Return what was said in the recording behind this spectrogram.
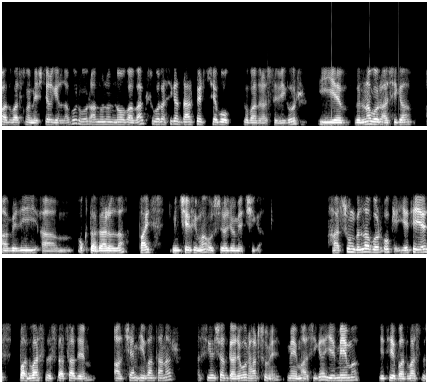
պատվաստումը մեջտեղ գելավոր, որ անունը Novavax, որ ասիկա դարբեր ցևով կպատրաստվի գոր եւ գնա որ ասիկա ավելի օկտագարը լա, բայց մինչև հիմա Օստրալիա մեջ չի գա։ Հարցում գլա որ օքեյ, եթե ես պատվաստը ստացած եմ, ալ չեմ հիվանդանար, ասիկա շատ կարևոր հարցում է, մեմ ասիկա եւ մեմը եթե պատվաստը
